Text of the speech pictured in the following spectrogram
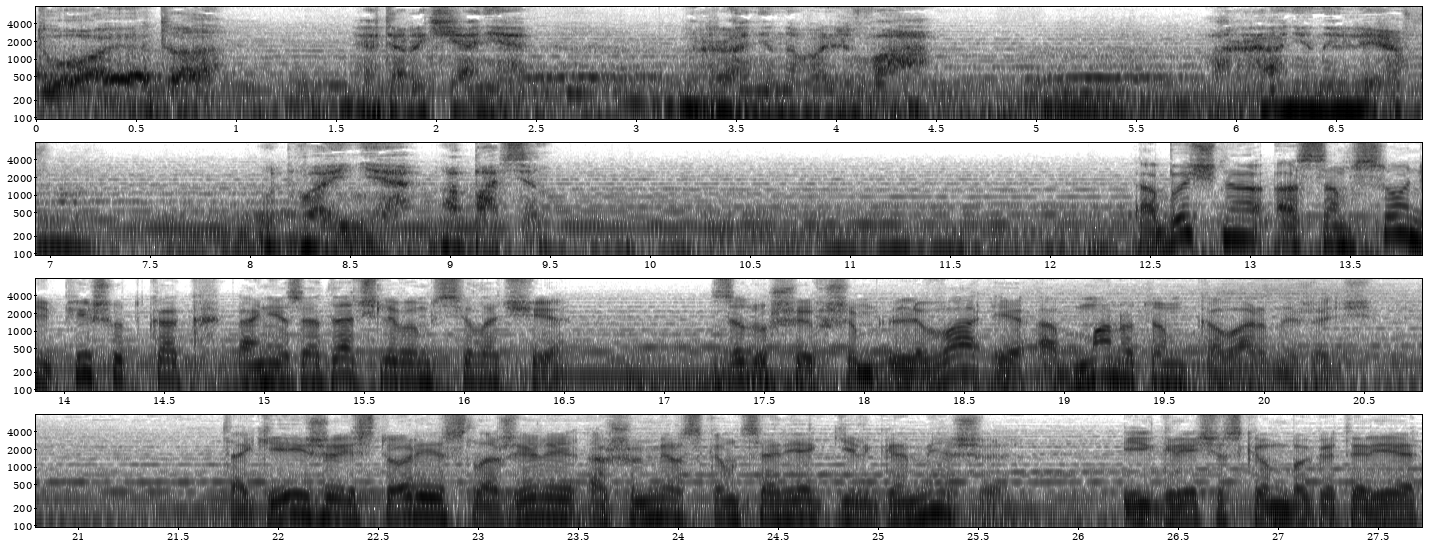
Что это? Это рычание раненого льва. А раненый лев вдвойне опасен. Обычно о Самсоне пишут как о незадачливом силаче, задушившем льва и обманутом коварной женщиной. Такие же истории сложили о шумерском царе Гильгамеше и греческом богатыре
